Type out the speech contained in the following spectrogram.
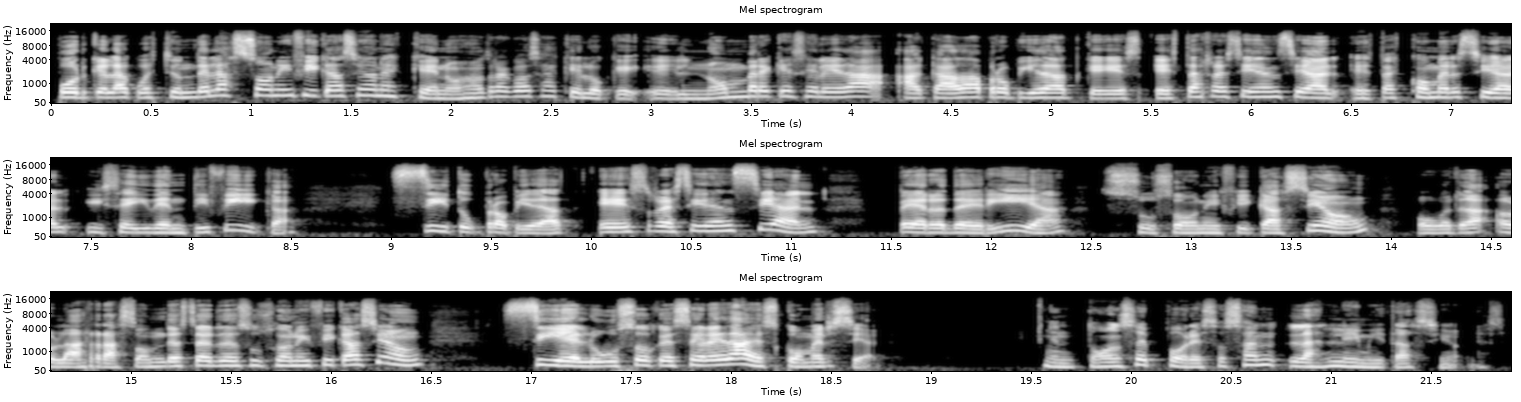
Porque la cuestión de las zonificaciones, que no es otra cosa que lo que el nombre que se le da a cada propiedad, que es esta es residencial, esta es comercial y se identifica. Si tu propiedad es residencial, perdería su zonificación o, o la razón de ser de su zonificación si el uso que se le da es comercial. Entonces, por eso son las limitaciones.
